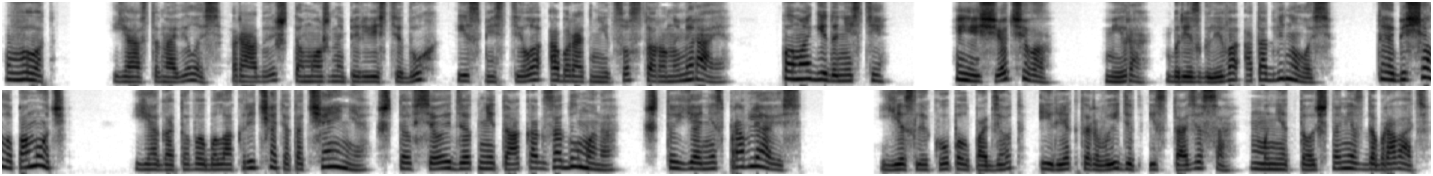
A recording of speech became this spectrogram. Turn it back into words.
«Вот, я остановилась, радуясь, что можно перевести дух, и сместила оборотницу в сторону Мирая. «Помоги донести». Еще чего?» Мира брезгливо отодвинулась. «Ты обещала помочь». Я готова была кричать от отчаяния, что все идет не так, как задумано, что я не справляюсь. Если купол падет и ректор выйдет из стазиса, мне точно не сдобровать.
